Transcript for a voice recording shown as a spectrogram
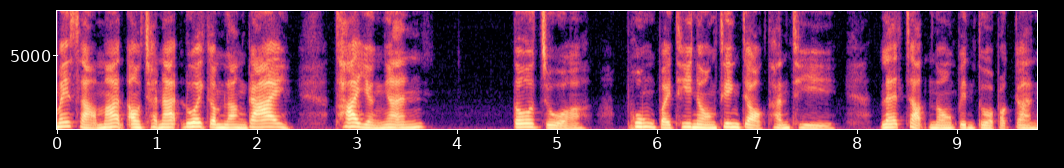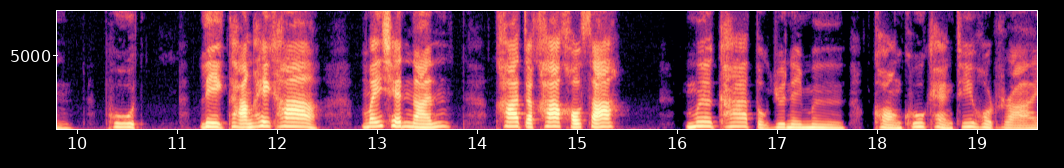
ไม่สามารถเอาชนะด้วยกำลังได้ ถ้าอย่างนั้น ต้จัว พุ่งไปที่น้องจิ้งจอกทันที และจับน้องเป็นตัวประกัน พูด หลีกทางให้ข้า ไม่เช่นนั้นข้าจะฆ่าเขาซะ เมื่อข้าตกอยู่ในมือของคู่แข่งที่โหดร้าย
